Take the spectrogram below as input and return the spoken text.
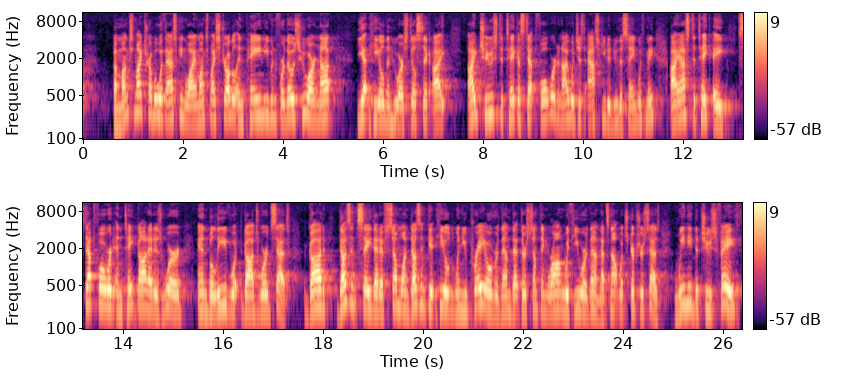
Amongst my trouble with asking why, amongst my struggle and pain, even for those who are not yet healed and who are still sick, I, I choose to take a step forward, and I would just ask you to do the same with me. I ask to take a step forward and take God at His word and believe what God's word says. God doesn't say that if someone doesn't get healed when you pray over them, that there's something wrong with you or them. That's not what Scripture says. We need to choose faith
